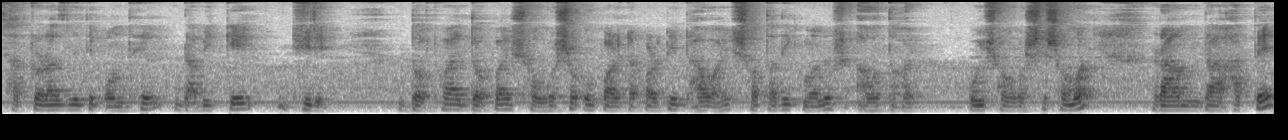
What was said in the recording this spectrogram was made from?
ছাত্র রাজনীতি বন্ধের দাবিকে ঘিরে দফায় দফায় সংঘর্ষ ও পাল্টাপাল্টি ধাওয়ায় শতাধিক মানুষ আহত হয়। ওই সংঘর্ষের সময় রামদা হাতে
